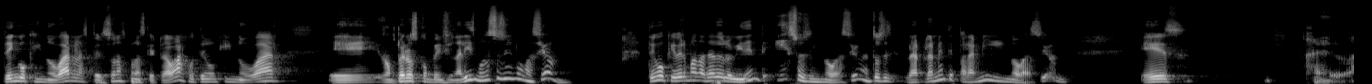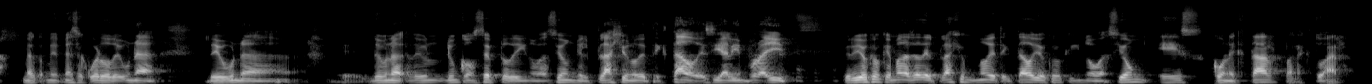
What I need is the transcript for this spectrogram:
Tengo que innovar las personas con las que trabajo, tengo que innovar, eh, romper los convencionalismos, eso es innovación. Tengo que ver más allá de lo evidente. Eso es innovación. Entonces, realmente para mí innovación es, me, hace acuerdo de una, de una, de, un, de un concepto de innovación, el plagio no detectado, decía alguien por ahí. Pero yo creo que más allá del plagio no detectado, yo creo que innovación es conectar para actuar,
